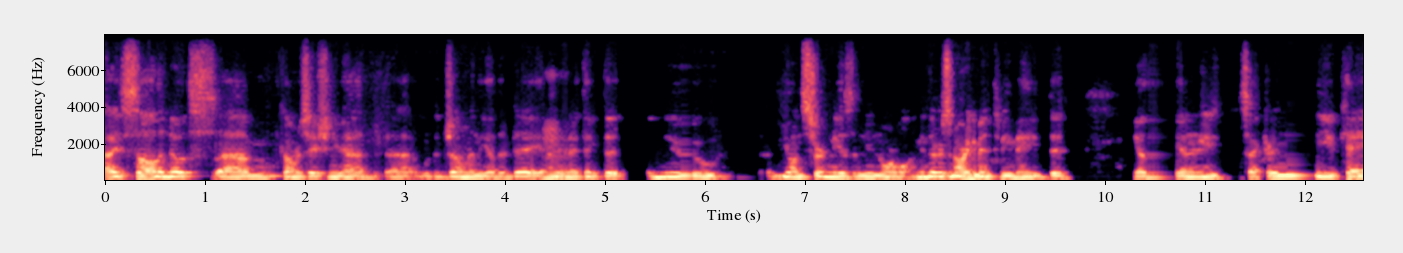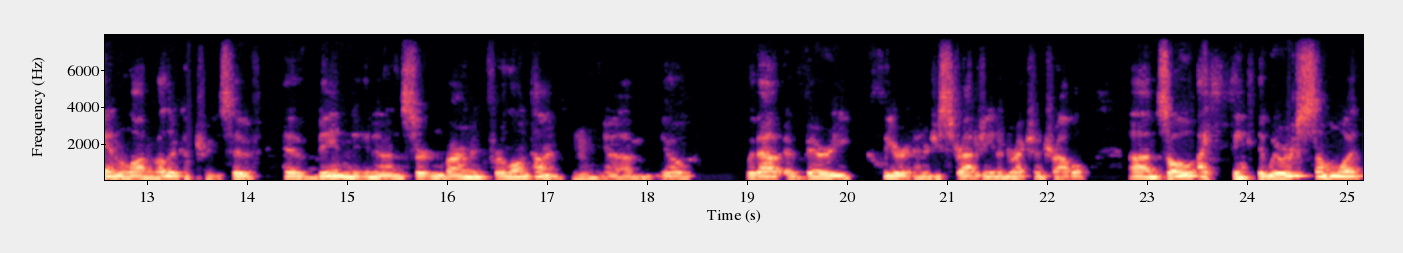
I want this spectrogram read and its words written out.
I saw the notes um, conversation you had uh, with the gentleman the other day. I mean, I think that the new, you know, uncertainty is the new normal. I mean, there's an argument to be made that, you know, the energy sector in the UK and a lot of other countries have have been in an uncertain environment for a long time. Mm. Um, you know, without a very clear energy strategy and a direction of travel. Um, so I think that we were somewhat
